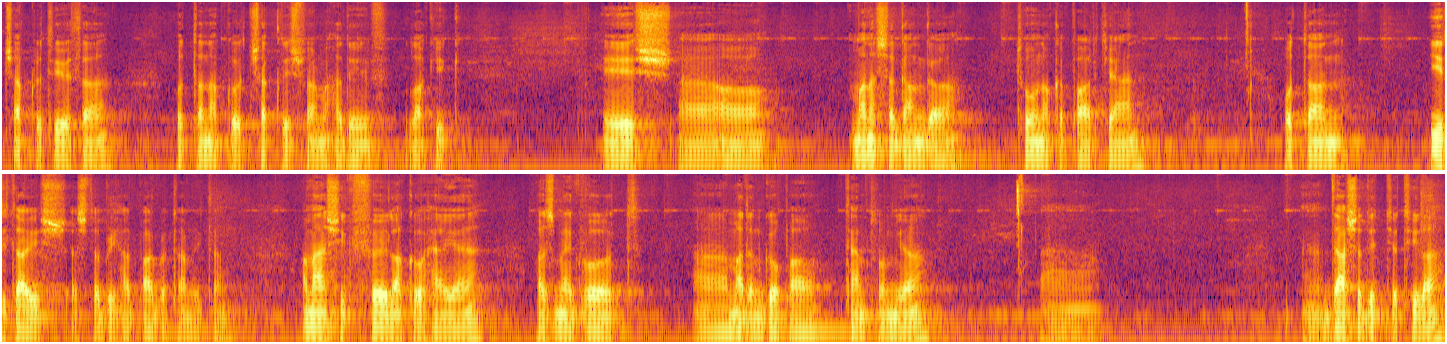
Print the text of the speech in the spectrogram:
Chakratirtha, ottan akkor Chaklishvar Mahadev lakik, és a Manasa Ganga tónak a partján, ottan írta is ezt a Brihad Bhagavatamrita. A másik fő lakóhelye az meg volt uh, Madan Gopal templomja, uh, Dasaditya Tila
